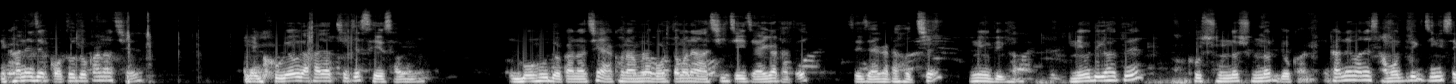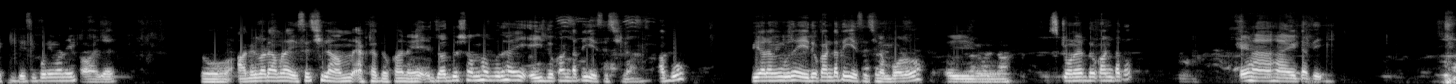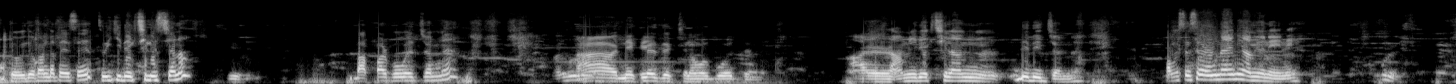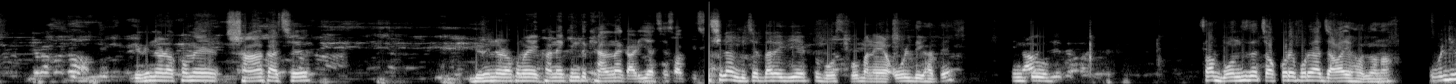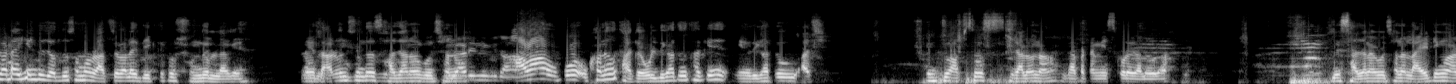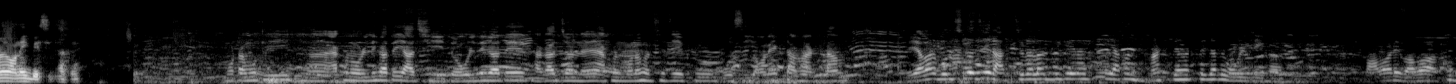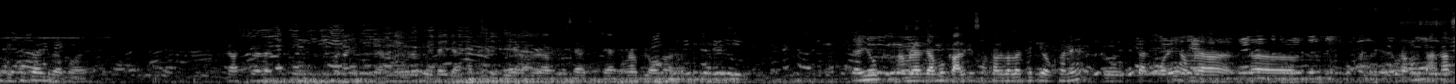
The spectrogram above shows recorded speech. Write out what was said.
এখানে যে কত দোকান আছে মানে ঘুরেও দেখা যাচ্ছে যে শেষ হবে না। বহু দোকান আছে এখন আমরা বর্তমানে আছি যেই জায়গাটাতে সেই জায়গাটা হচ্ছে নিউ দীঘা। নিউ দীঘাতে খুব সুন্দর সুন্দর দোকান। এখানে মানে সামুদ্রিক জিনিস একটু বেশি পরিমাণেই পাওয়া যায়। তো আগেরবারে আমরা এসেছিলাম একটা দোকানে। যতদূর সম্ভব বোধ হয় এই দোকানটাতেই এসেছিলাম। আপু তুই আর আমি বোধহয় এই দোকানটাতেই এসেছিলাম। বড় এই স্টোনের দোকানটাতে? হ্যাঁ হ্যাঁ এটাতেই। তো ওই দোকানটাতে এসে তুই কি দেখছিলিস জানো? বাপ্পার বউয়ের জন্য? হ্যাঁ নেকলেস দেখছিলাম ওর বউয়ের জন্য। আর আমি দেখছিলাম দিদির জন্য। অবশেষে ও নেয়নি আমিও নেইনি। বিভিন্ন রকমের শাঁখ আছে। বিভিন্ন রকমের এখানে কিন্তু খেলনা, গাড়ি আছে, সবকিছু। ছিলাম বিচের ধারে গিয়ে একটু বসবো মানে ওল্ড দীঘাতে। কিন্তু সব বন্ধুদের চক্করে পড়ে আর যাওয়াই হলো না। ওল্ড দীঘাটাই কিন্তু যত সম্ভব রাত্রেবেলায় দেখতে খুব সুন্দর লাগে। মানে দারুণ সুন্দর সাজানো গোছানো। হাওয়া ওখানেও থাকে, ওল্ড দীঘাতেও থাকে, নিউ দীঘাতেও আছে। কিন্তু আফসোস গেল না, ব্যাপারটা মিস করে গেল ওরা। বেশ সাজানো গোছানো লাইটিংও আরও অনেক বেশি থাকে। মোটামুটি এখন ওল্ড দীঘাতেই আছি। তো ওল্ড দীঘাতে থাকার জন্য এখন মনে হচ্ছে যে একটু বসি, অনেকটা হাঁটলাম। এ আবার বলছিল যে রাত্রিবেলার দিকে নাকি এখন হাঁটতে হাঁটতে যাবে ওল্ড দীঘা বাবা রে বাবা, খুব ডিফিকাল্ট ব্যাপার। রাত্রিবেলার দিকে আমি ওদেরকে এটাই দেখাচ্ছি যে আমরা বসে আছি আমরা ব্লগার যাই হোক আমরা যাব কালকে সকালবেলা থেকে ওখানে। তো তারপরে আমরা ওরকম টাকা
